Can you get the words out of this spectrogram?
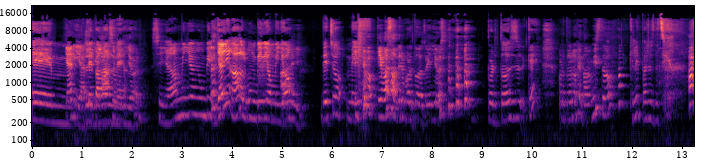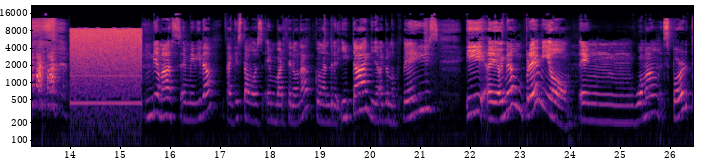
em, ¿Qué harías Le si un millón? Si llegara un millón en un vídeo... Ya ha llegado algún vídeo a un millón. Ay. De hecho, me... ¿Qué, qué vas a hacer por todos ellos? Por todos... ¿Qué? por todo lo que te han visto. ¿Qué le pasa a esta chica? Un día más en mi vida. Aquí estamos en Barcelona con Andreita, que ya la conocéis. Y eh, hoy me da un premio en Woman Sport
